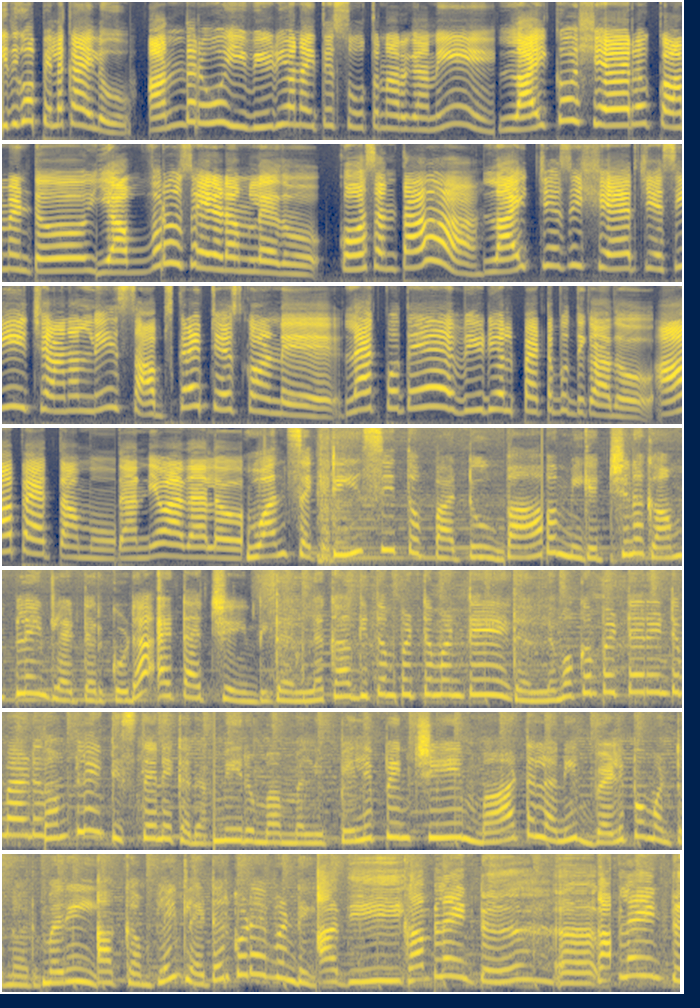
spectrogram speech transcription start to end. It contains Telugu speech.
ఇదిగో పిల్లకాయలు అందరూ ఈ వీడియోనైతే చూస్తున్నారు గాని లైక్ షేర్ కామెంట్ ఎవ్వరూ చేయడం లేదు. కోసంతా లైక్ చేసి షేర్ చేసి ఈ ఛానల్ని సబ్స్క్రైబ్ చేసుకోండి. లేకపోతే వీడియోలు పెట్టబుద్ధి కాదు. ఆపేస్తాము ధన్యవాదాలు. One second. టీసీతో పాటు పాప మీకు ఇచ్చిన కంప్లైంట్ లెటర్ కూడా అటాచ్ చేయండి. తెల్ల కాగితం పెట్టమంటే తెల్ల ముఖం పెట్టారేంటి మేడం? కంప్లైంట్ ఇస్తేనే కదా. మీరు మమ్మల్ని పిలిపించి మాటలని వెళ్ళిపోమంటున్నారు. మరి ఆ కంప్లైంట్ లెటర్ కూడా ఇవ్వండి. అది కంప్లైంట్ కంప్లైంట్.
